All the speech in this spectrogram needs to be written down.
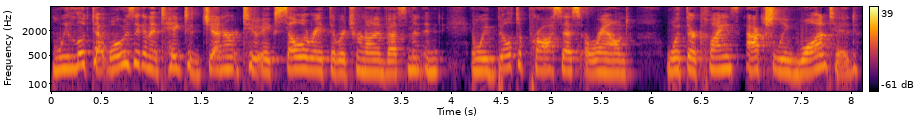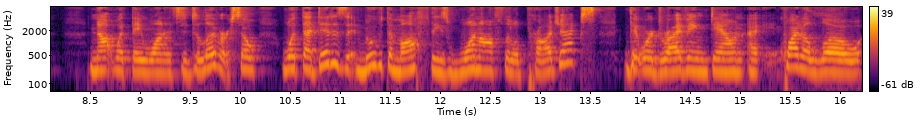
we looked at what was it going to take to generate to accelerate the return on investment and, and we built a process around what their clients actually wanted not what they wanted to deliver so what that did is it moved them off these one-off little projects that were driving down a, quite a low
